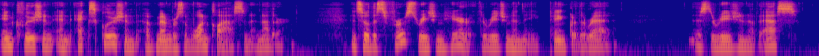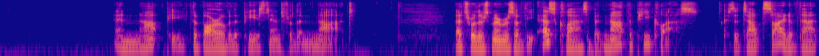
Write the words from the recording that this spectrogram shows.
inclusion and exclusion of members of one class in another. And so this first region here, the region in the pink or the red, is the region of S and not P. The bar over the P stands for the not. That's where there's members of the S class, but not the P class, because it's outside of that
